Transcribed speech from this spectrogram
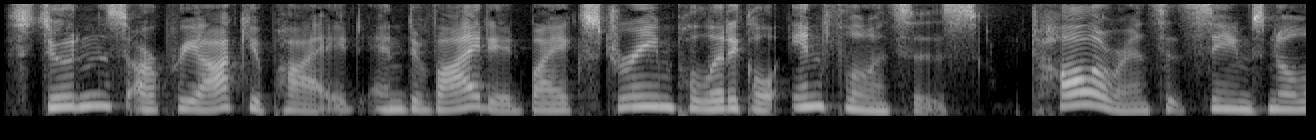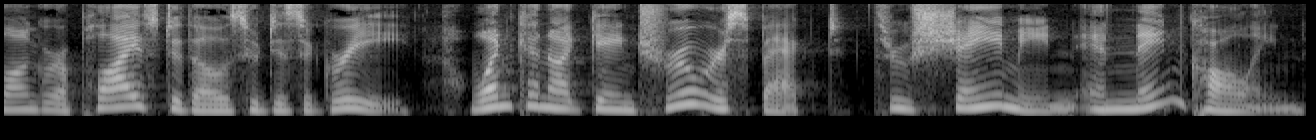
Students are preoccupied and divided by extreme political influences. Tolerance, it seems, no longer applies to those who disagree. One cannot gain true respect through shaming and name calling.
